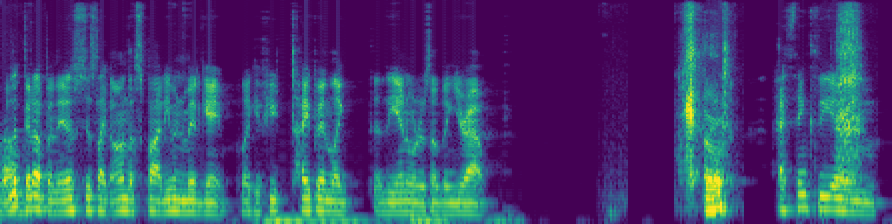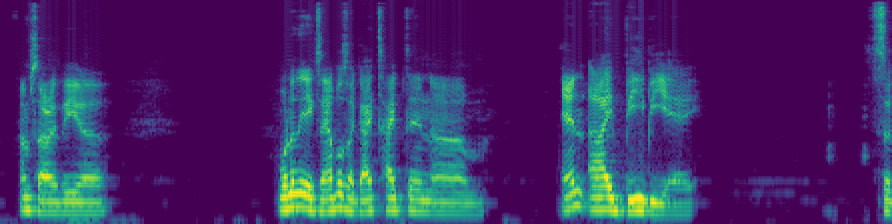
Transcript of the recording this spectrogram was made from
I looked it up and it's just like on the spot, even mid game. Like if you type in like the N word or something, you're out. I think the um, I'm sorry, the uh, one of the examples, a guy typed in um, N I B B A. So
